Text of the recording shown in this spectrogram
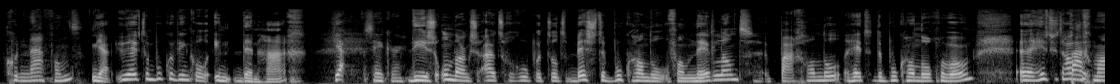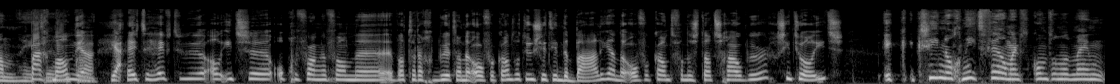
Goedenavond. Ja, u heeft een boekenwinkel in Den Haag. Ja, zeker. Die is onlangs uitgeroepen tot beste boekhandel van Nederland. Paaghandel heet de boekhandel gewoon. Uh, heeft u het Paagman. Heet Paagman, ja. ja. Heeft, heeft u al iets uh, opgevangen van uh, wat er dan gebeurt aan de overkant? Want u zit in de balie aan de overkant van de stad Schouwburg. Ziet u al iets? Ik, ik zie nog niet veel, maar het komt omdat mijn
